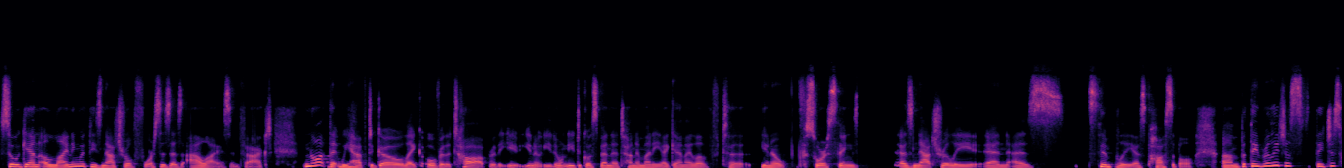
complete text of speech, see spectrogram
So again, aligning with these natural forces as allies, in fact, not that we have to go like over the top or that you, you know, you don't need to go spend a ton of money. Again, I love to, you know, source things as naturally and as simply as possible. Um, but they really just, they just,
